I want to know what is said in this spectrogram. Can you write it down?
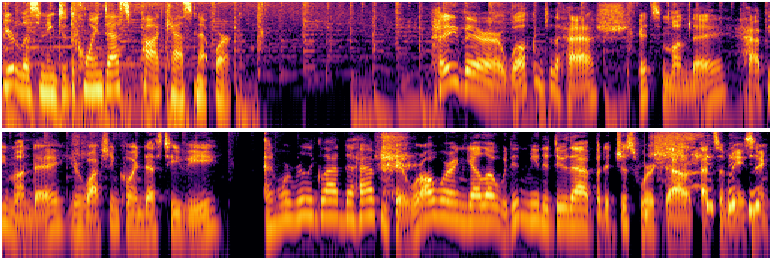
You're listening to the Coindesk Podcast Network. Hey there, welcome to the Hash. It's Monday. Happy Monday. You're watching Coindesk TV, and we're really glad to have you here. We're all wearing yellow. We didn't mean to do that, but it just worked out. That's amazing.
